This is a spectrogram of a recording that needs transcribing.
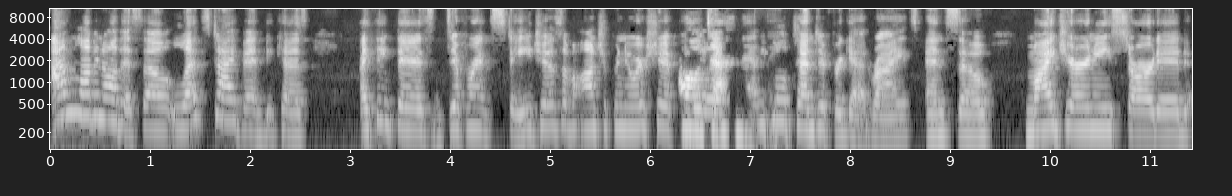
I'm loving all this. So let's dive in because I think there's different stages of entrepreneurship. Oh, definitely. People tend to forget, right? And so my journey started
